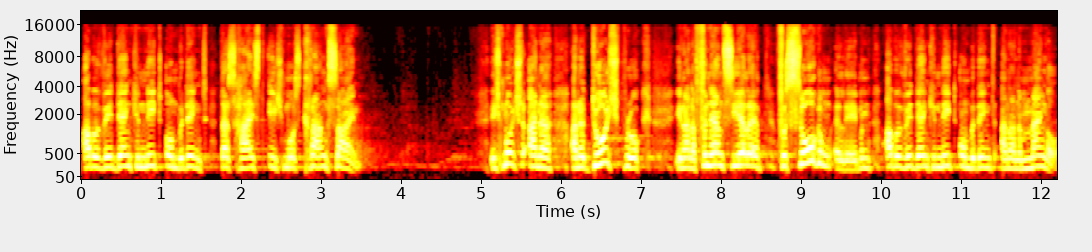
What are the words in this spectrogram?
aber wir denken nicht unbedingt, das heißt, ich muss krank sein. Ich möchte einen eine Durchbruch in einer finanziellen Versorgung erleben, aber wir denken nicht unbedingt an einen Mangel.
